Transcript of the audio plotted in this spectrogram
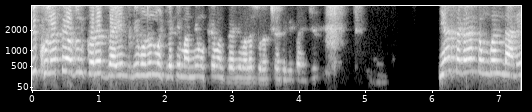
मी खुलासे अजून करत जाईन. मी म्हणून म्हटलं की मान्य मुख्यमंत्र्यांनी मला सुरक्षा दिली पाहिजे. या सगळ्या संबंधाने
